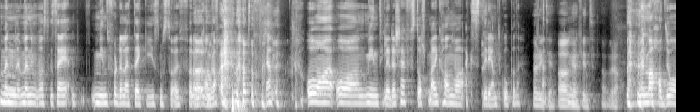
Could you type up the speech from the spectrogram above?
men, men hva skal jeg si, min fordel er at det ikke er jeg som står foran kamera. Ja. Og, og min tidligere sjef Stoltenberg han var ekstremt god på det. Riktig. Ah, okay, fint. Ja, bra. Men vi hadde jo,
